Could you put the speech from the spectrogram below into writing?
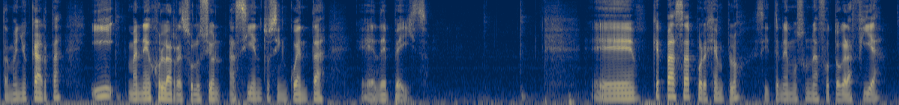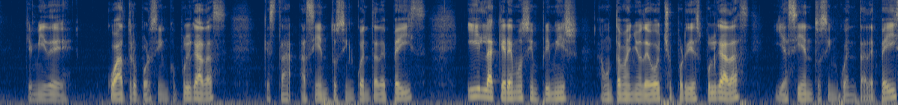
tamaño carta, y manejo la resolución a 150 eh, dpi. Eh, ¿Qué pasa, por ejemplo, si tenemos una fotografía que mide 4 por 5 pulgadas, que está a 150 dpi, y la queremos imprimir a un tamaño de 8 por 10 pulgadas y a 150 dpi?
